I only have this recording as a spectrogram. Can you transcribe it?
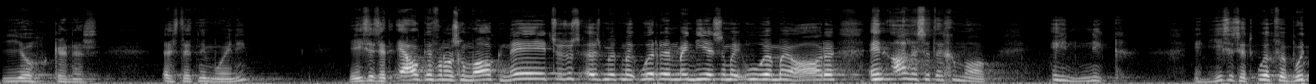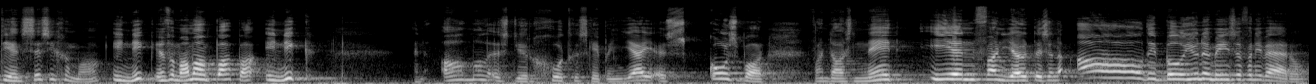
Jo, kinders, is dit nie mooi nie? Jesus het elkeen van ons gemaak net soos ons is met my ore en my neus en my oë en my hare en alles het hy gemaak uniek. En Jesus het ook vir Boetie en Sissie gemaak uniek en vir mamma en pappa uniek. En almal is deur God geskep en jy is kosbaar want daar's net een van jou tussen al die biljoene mense van die wêreld.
